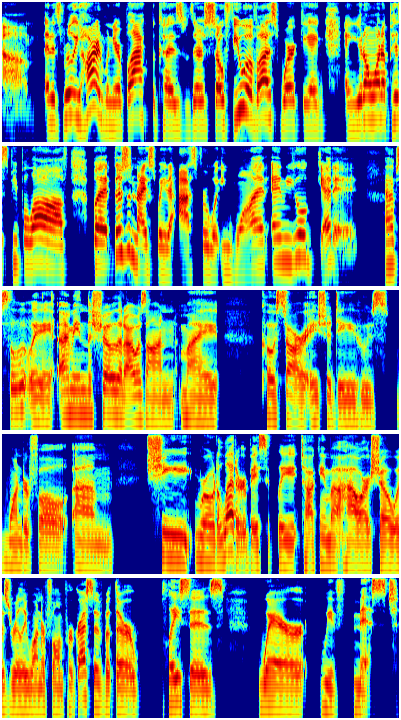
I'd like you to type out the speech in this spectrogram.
Um, and it's really hard when you're black because there's so few of us working and you don't want to piss people off. But there's a nice way to ask for what you want and you'll get it. Absolutely. I mean, the show that I was on, my co-star Aisha Dee, who's wonderful, um, she wrote a letter basically talking about how our show was really wonderful and progressive, but there are places where we've missed.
